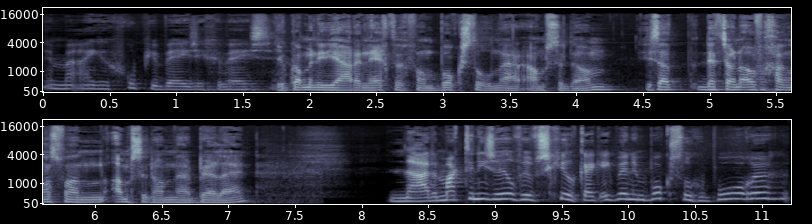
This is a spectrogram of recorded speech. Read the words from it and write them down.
in mijn eigen groepje bezig geweest. Je kwam in de jaren negentig van Bokstel naar Amsterdam. Is dat net zo'n overgang als van Amsterdam naar Berlijn? Nou, dat maakte niet zo heel veel verschil. Kijk, ik ben in Bokstel geboren.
